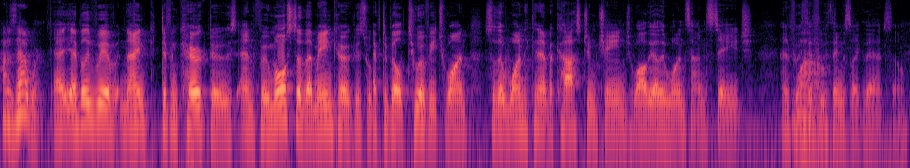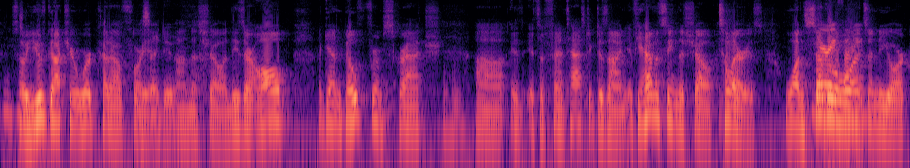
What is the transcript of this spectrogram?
How does that work? Uh, yeah, I believe we have nine different characters, and for most of the main characters, we have to build two of each one so that one can have a costume change while the other one's on stage, and for, Wow. for things like that. So So you've got your work cut out for Yes, you I do. on this show, and these are all again built from scratch. Mm-hmm. Uh, it, it's a fantastic design. If you haven't seen this show, it's hilarious. Won several awards in New York.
